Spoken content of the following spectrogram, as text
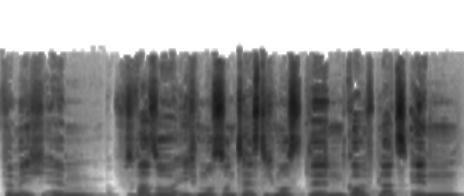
für mich, im, es war so, ich muss so einen Test, ich muss den Golfplatz in,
